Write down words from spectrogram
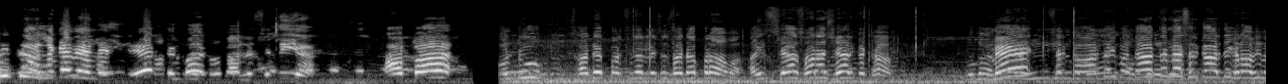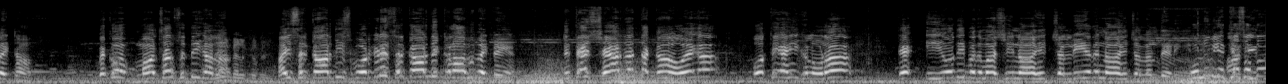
ਦੀ ਢਾਲ ਲੱਗੇ ਵੇਲੇ। ਇਹ ਦੇਖੋ ਗੱਲ ਸਿੱਧੀ ਆ। ਆਪਾਂ ਮੋਟੂ ਸਾਡੇ ਪਰਸਨਲ ਰਿਲੇਸ਼ਨ ਸਾਡਾ ਭਰਾ ਵਾ। ਅਸੀਂ ਸ਼ਹਿਰ ਸਾਰਾ ਸ਼ਹਿਰ ਇਕੱਠਾ। ਮੈਂ ਸਰਕਾਰ ਦਾ ਹੀ ਬੰਦਾ ਤੇ ਮੈਂ ਸਰਕਾਰ ਦੇ ਖਿਲਾਫ ਹੀ ਬੈਠਾ। ਦੇਖੋ ਮਾਨ ਸਾਹਿਬ ਸਿੱਧੀ ਗੱਲ ਆ। ਅਸੀਂ ਸਰਕਾਰ ਦੀ ਸਪੋਰਟ ਕਰੇ ਸਰਕਾਰ ਦੇ ਖਿਲਾਫ ਬੈਠੇ ਆ। ਜਿੱਥੇ ਸ਼ਹਿਰ ਦਾ ਧੱਕਾ ਹੋਏਗਾ ਉੱਥੇ ਅਸੀਂ ਖਲੋਣਾ। ਤੇ ਈਓ ਦੀ ਬਦਮਾਸ਼ੀ ਨਾ ਹੀ ਚੱਲੀ ਹੈ ਤੇ ਨਾ ਹੀ ਚੱਲਣ ਦੇਣੀ ਹੈ। ਉਹਨੂੰ ਵੀ ਇੱਥੇ ਸਭ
